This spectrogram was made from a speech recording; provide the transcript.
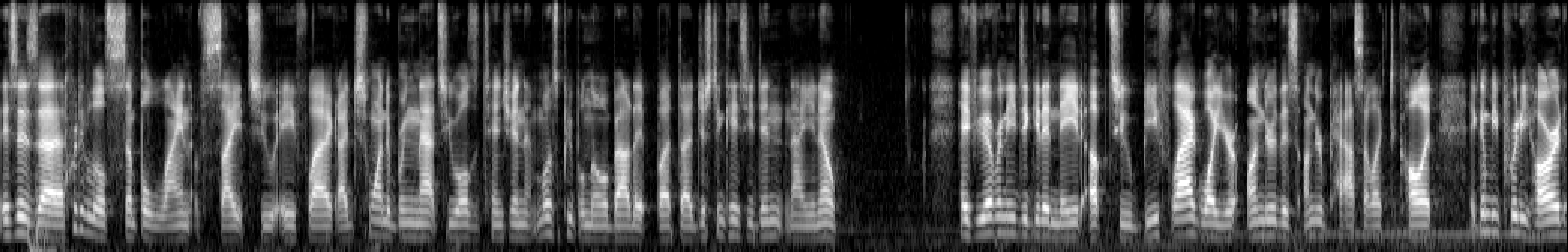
this is a pretty little simple line of sight to A flag. I just wanted to bring that to you all's attention. Most people know about it, but uh, just in case you didn't, now you know. If you ever need to get a nade up to B flag while you're under this underpass, I like to call it, it can be pretty hard,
